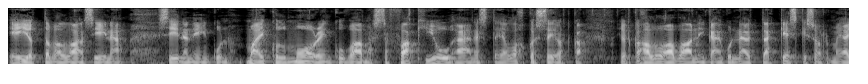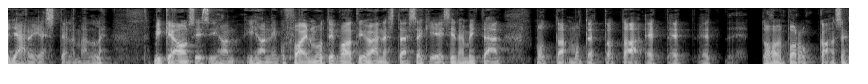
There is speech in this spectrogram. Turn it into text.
ei ole tavallaan siinä, siinä niin kuin Michael Moorein kuvaamassa fuck you äänestäjälohkossa, jotka, jotka haluaa vaan ikään kuin näyttää keskisormeja järjestelmälle, mikä on siis ihan, ihan niin kuin fine motivaatio äänestää, sekin ei siinä mitään, mutta, mutta et, tota, et, et, et, tuohon porukkaan se,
